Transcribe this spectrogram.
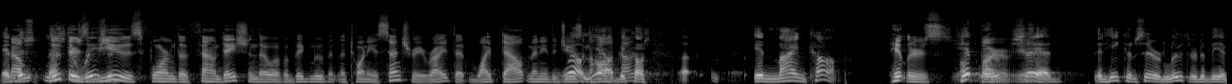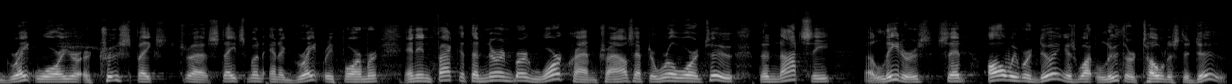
And now, this, Luther's views formed the foundation, though, of a big movement in the 20th century, right? That wiped out many of the Jews well, in the yeah, Holocaust. because uh, in Mein Kampf, Hitler's Hitler said that he considered Luther to be a great warrior, a true uh, statesman, and a great reformer. And in fact, at the Nuremberg war crime trials after World War II, the Nazi uh, leaders said, All we were doing is what Luther told us to do.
